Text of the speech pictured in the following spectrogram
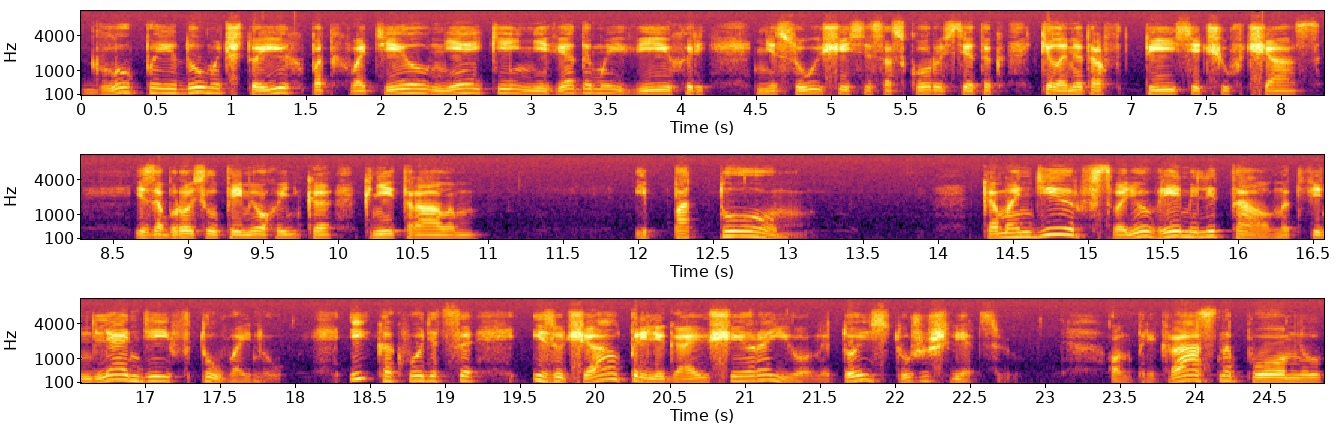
Глупо и думать, что их подхватил некий неведомый вихрь, несущийся со скоростью так километров тысячу в час, и забросил прямехонько к нейтралам. И потом... Командир в свое время летал над Финляндией в ту войну и, как водится, изучал прилегающие районы, то есть ту же Швецию. Он прекрасно помнил,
